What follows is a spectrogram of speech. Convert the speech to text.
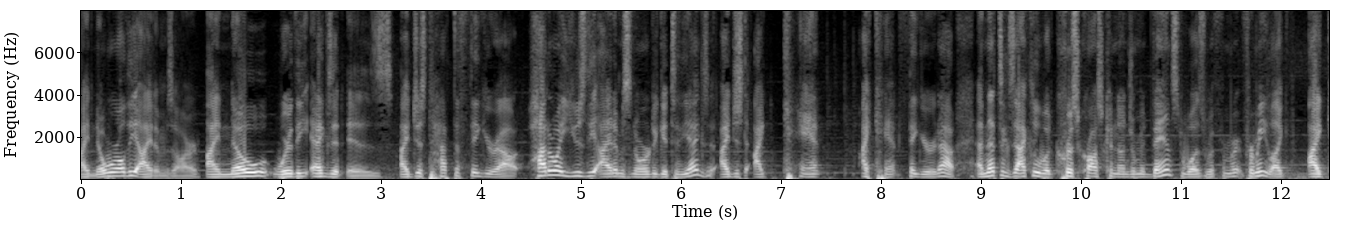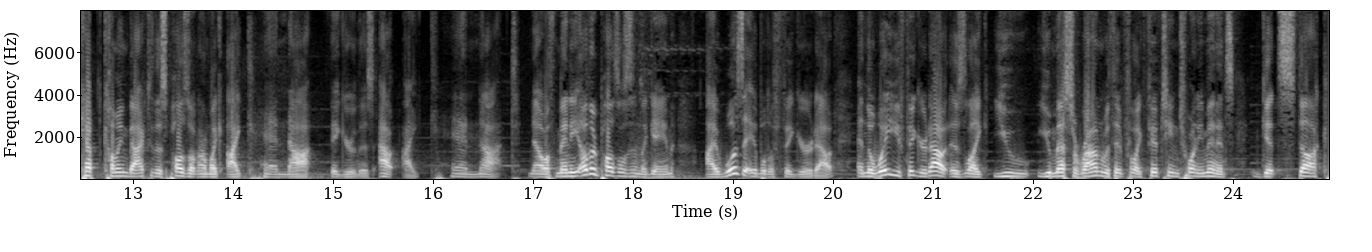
I know where all the items are. I know where the exit is. I just have to figure out how do I use the items in order to get to the exit? I just, I can't I can't figure it out. And that's exactly what Crisscross Conundrum Advanced was with for me. Like I kept coming back to this puzzle and I'm like, I cannot figure this out. I cannot. Now with many other puzzles in the game, I was able to figure it out. And the way you figure it out is like you you mess around with it for like 15 20 minutes, get stuck,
